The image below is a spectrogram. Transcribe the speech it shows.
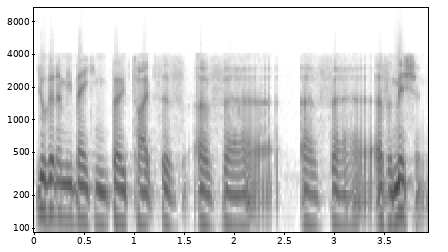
you're going to be making both types of of uh, of, uh, of emissions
